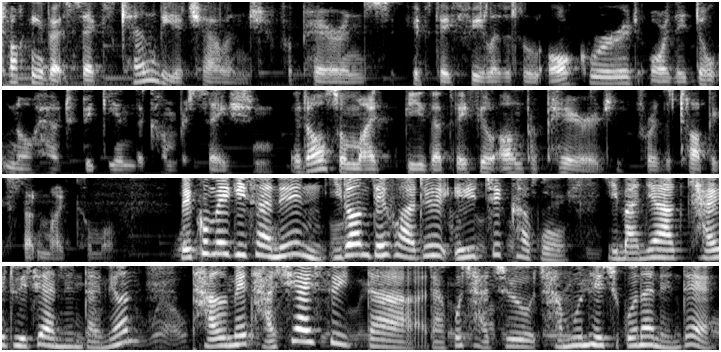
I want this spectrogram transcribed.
Talking about sex can be a challenge for parents if they feel a little awkward or they don't know how to begin the conversation. It also might be that they feel unprepared for the topics that might come up. 매콤의 기사는 이런 대화를 일찍 하고 만약 잘 되지 않는다면 다음에 다시 할 수 있다라고 자주 자문해주곤 하는데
